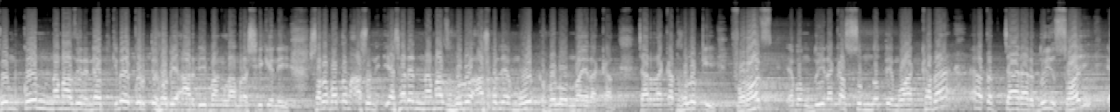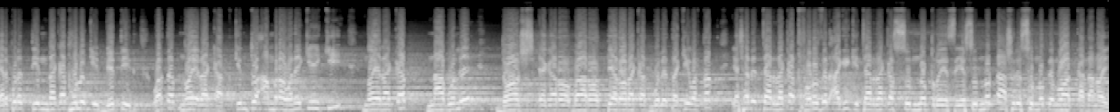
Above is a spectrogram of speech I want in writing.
কোন কোন নামাজের নিয়ত কীভাবে করতে হবে আরবি বাংলা আমরা শিখে নেই। সর্বপ্রথম আসুন, এশারের নামাজ হলো আসলে মোট হলো নয় রাকাত। চার রাকাত হলো কি? ফরজ এবং দুই রাকাত সুন্নতে মোয়াক্ষাদা অর্থাৎ চার আর দুই ছয়। এরপরে তিন রাকাত হলো কি? বেতির অর্থাৎ নয় রাকাত। কিন্তু আমরা অনেকেই কি? নয় রাকাত না বলে দশ, এগারো, বারো, তেরো রাকাত বলে থাকি, অর্থাৎ এসারে চার রাকাত ফরজের আগে কি চার রাকাত সুন্নত রয়েছে? এই সুন্নতটা আসলে সুন্নতে মোয়াক্কাদা নয়।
